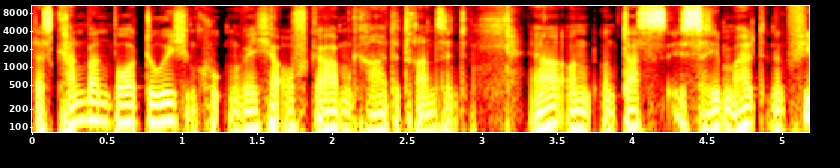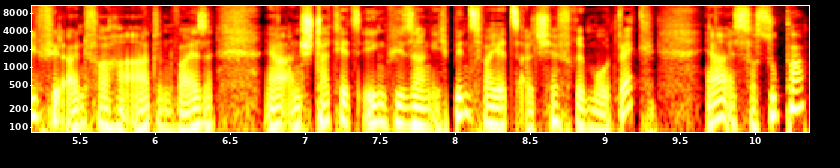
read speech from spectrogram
das Kanban-Board durch und gucken, welche Aufgaben gerade dran sind. Ja, und, und das ist eben halt eine viel, viel einfache Art und Weise. Ja, anstatt jetzt irgendwie sagen, ich bin zwar jetzt als Chef remote weg, ja, ist doch super,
